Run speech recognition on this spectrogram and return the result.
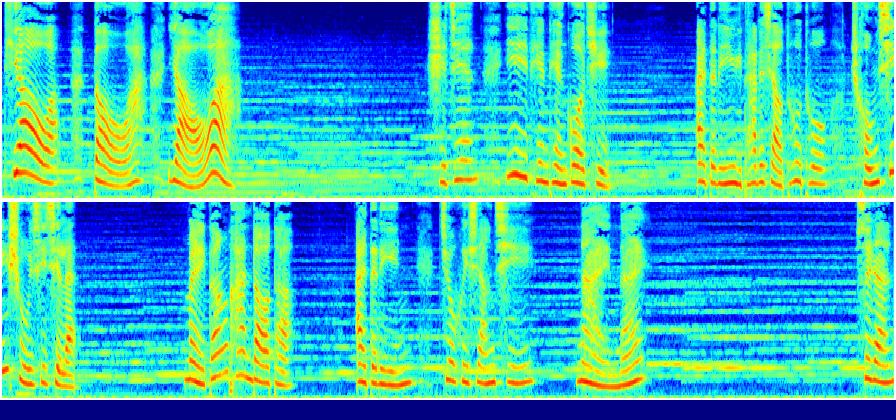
跳啊、抖啊、摇啊。时间一天天过去，艾德琳与他的小兔兔重新熟悉起来。每当看到它，艾德琳就会想起奶奶。虽然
